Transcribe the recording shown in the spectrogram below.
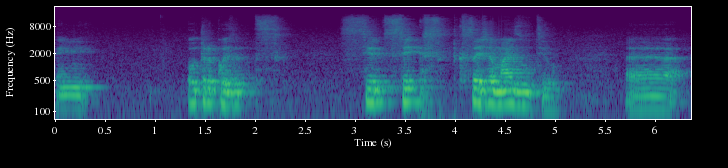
em outra coisa que, se, se, que seja mais útil. Uh,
